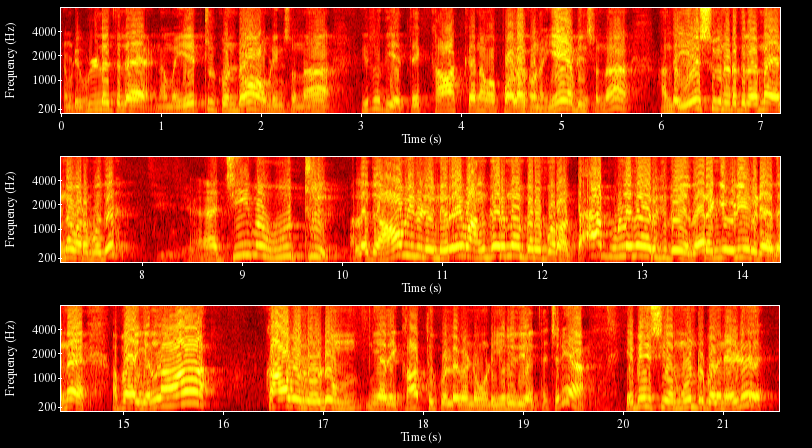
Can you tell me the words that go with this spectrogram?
நம்முடைய உள்ளத்துல நம்ம ஏற்றுக்கொண்டோம் அப்படின்னு சொன்னா இருதயத்தை காக்க நம்ம பழகணும். ஏன் அப்படின்னு சொன்னா அந்த இயேசுவின் இடத்துல இருந்தா என்ன வரப்போகுது? ஜீவ ஊற்று அல்லது ஆவியினுடைய நிறைவு அங்கேருந்து தான் பெற போறோம். டேப் உள்ளதான் இருக்குது வேற எங்கேயும் வெளியே கிடையாதுன்னு அப்போ அப்ப எல்லா காவலோடும் நீ அதை காத்துக்கொள்ள வேண்டும் உன்னுடைய இருதயத்தை. சரியா? எபேசியர் மூன்று பதினேழு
